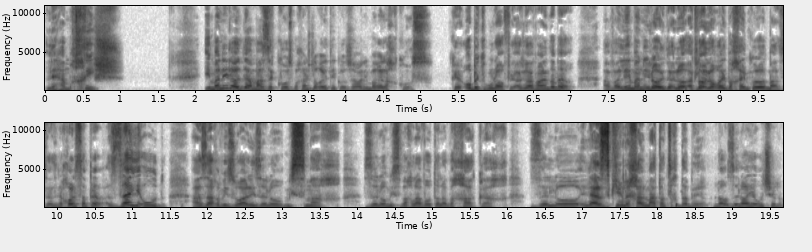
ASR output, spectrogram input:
להמחיש. אם אני לא יודע מה זה כוס, בחיים שלא ראיתי כוס, עכשיו אני מראה לך כוס, כן? או בתמונה אופית, אז יודעת מה אני מדבר. אבל אם אני לא יודע, לא, את לא, לא ראית בחיים כל עוד מה זה, אז אני יכול לספר. זה הייעוד. עזר ויזואלי זה לא מסמך, זה לא מסמך לעבוד עליו אחר כך, זה לא להזכיר לך על מה אתה צריך לדבר. לא, זה לא הייעוד שלו.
